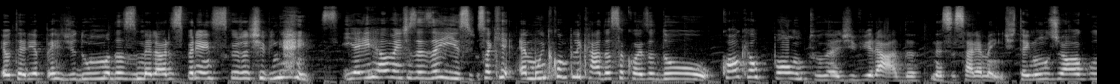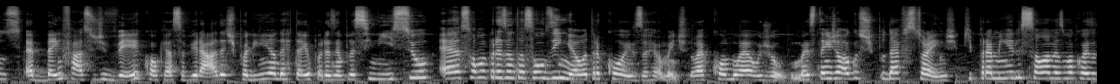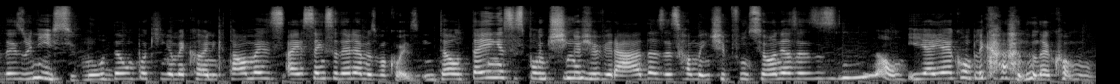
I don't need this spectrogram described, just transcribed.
eu teria perdido uma das melhores experiências que eu já tive em games. E aí, realmente, às vezes é isso. Só que é muito complicado essa coisa do qual que é o ponto, né, de virada, necessariamente. Tem uns jogos, é bem fácil de ver qual que é essa virada. Tipo, ali em Undertale, por exemplo, esse início é só uma apresentaçãozinha, é outra coisa, realmente. Não é como é o jogo. Mas tem jogos tipo Death Strange, que pra mim eles são a mesma coisa desde o início. Muda um pouquinho a mecânica e tal, mas a essência dele é a mesma coisa. Então tem esses pontinhos de virada, às vezes realmente funciona às vezes não. E aí é complicado, né? Como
